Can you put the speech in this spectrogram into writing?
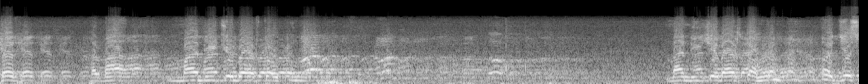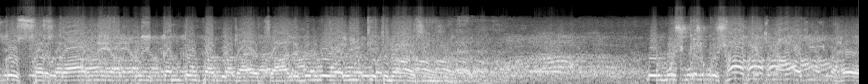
फिर फरमा मैं नीचे बैठता हूँ। मैं नीचे बैठता हूँ जिसको सरकार ने अपने कंधों पर बिठाया चालिब वो अली कितना अजीम है? वो मुश्किल कुशा कितना अजीम है?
